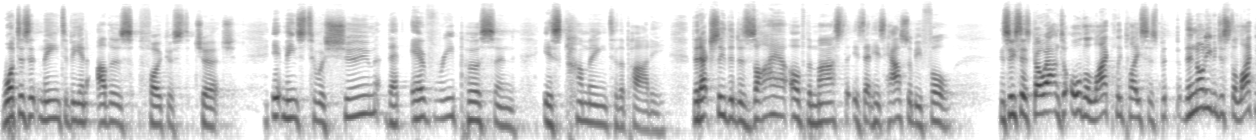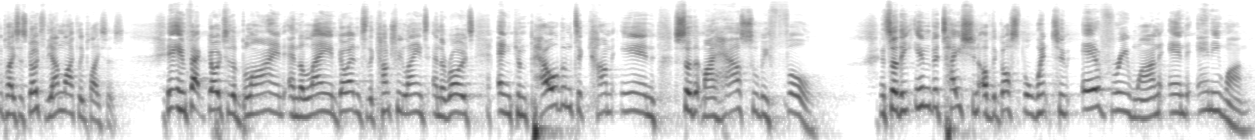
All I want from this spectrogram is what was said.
What does it mean to be an others focused church? It means to assume that every person is coming to the party, that actually the desire of the master is that his house will be full. And so he says, Go out into all the likely places, but, but they're not even just the likely places, go to the unlikely places. In fact, go to the blind and the lame, go out into the country lanes and the roads and compel them to come in so that my house will be full. And so the invitation of the gospel went to everyone and anyone.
